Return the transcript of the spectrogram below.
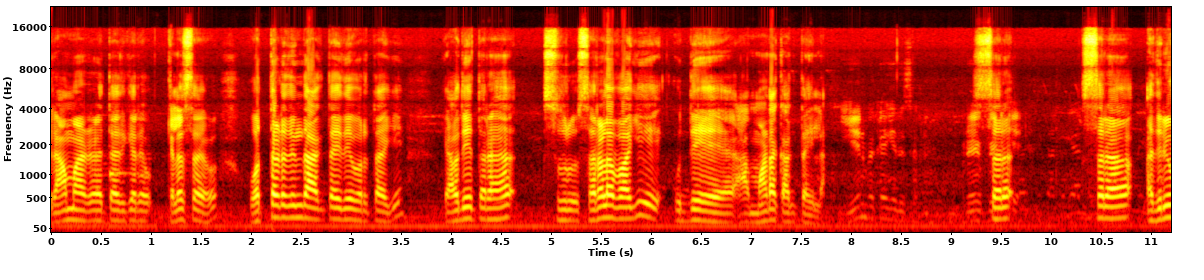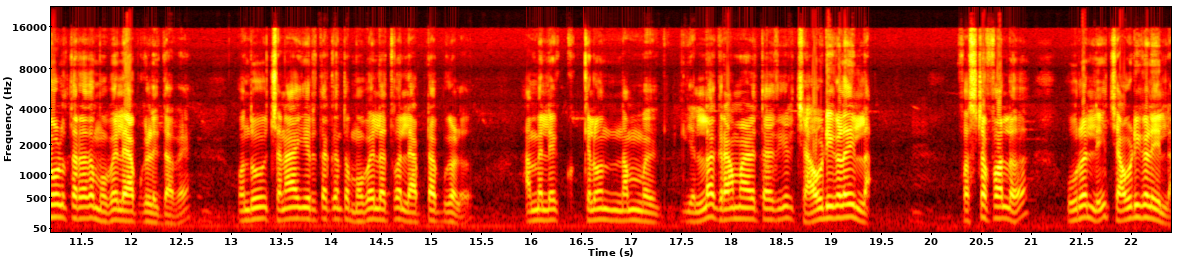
ಗ್ರಾಮ ಆಡಳಿತಾಧಿಕಾರಿ ಕೆಲಸ ಒತ್ತಡದಿಂದ ಆಗ್ತಾ ಇದೆ ಹೊರತಾಗಿ ಯಾವುದೇ ತರಹ ಸುರು ಸರಳವಾಗಿ ಹುದ್ದೆ ಮಾಡೋಕ್ಕಾಗ್ತಾ ಇಲ್ಲ. ಏನ್ ಬೇಕಾಗಿದೆ ಸರ್ ಬ್ರೇಕ್ ಸರ್, ಸರ ಹದಿನೇಳು ಥರದ ಮೊಬೈಲ್ ಆ್ಯಪ್ಗಳಿದ್ದಾವೆ. ಒಂದು ಚೆನ್ನಾಗಿರ್ತಕ್ಕಂಥ ಮೊಬೈಲ್ ಅಥವಾ ಲ್ಯಾಪ್ಟಾಪ್ಗಳು ಆಮೇಲೆ ಕೆಲವೊಂದು ನಮ್ಮ ಎಲ್ಲ ಗ್ರಾಮ ಆಡಳಿತಾಧಿಕಾರಿ ಚಾವಡಿಗಳೇ ಇಲ್ಲ. ಫಸ್ಟ್ ಆಫ್ ಆಲ್ ಊರಲ್ಲಿ ಚಾವಡಿಗಳೇ ಇಲ್ಲ.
